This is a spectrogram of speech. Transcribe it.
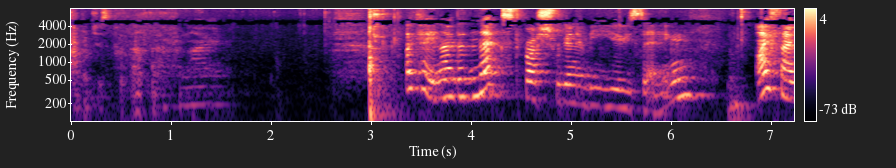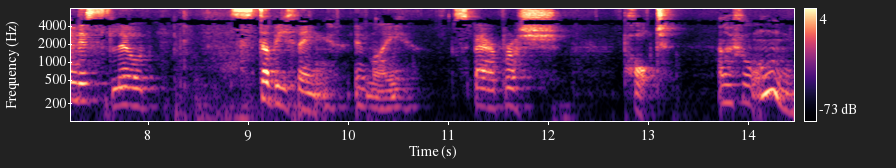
I'll just put that there for now. Okay, now the next brush we're going to be using, I found this little stubby thing in my spare brush pot. And I thought, hmm,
